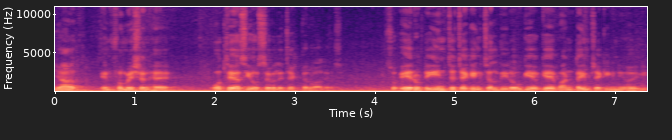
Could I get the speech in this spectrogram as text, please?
ਜਾਂ ਇਨਫੋਰਮੇਸ਼ਨ ਹੈ, ਉੱਥੇ ਅਸੀਂ ਉਸੇ ਵੇਲੇ ਚੈੱਕ ਕਰਵਾ ਲਿਆ ਸੀ। ਸੋ ਇਹ ਰੂਟੀਨ 'ਚ ਚੈਕਿੰਗ ਚੱਲਦੀ ਰਹੂਗੀ, ਅੱਗੇ ਵਨ ਟਾਈਮ ਚੈਕਿੰਗ ਨਹੀਂ ਹੋਏਗੀ।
